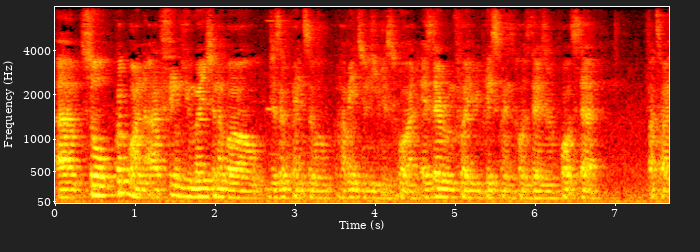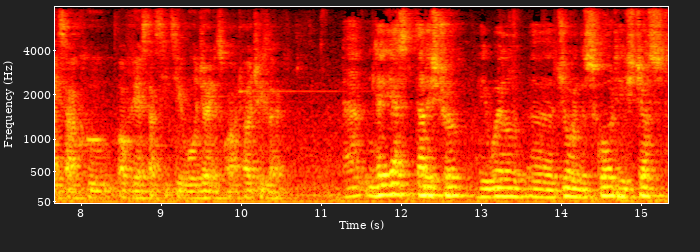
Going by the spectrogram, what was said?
Um, so, quick one. I think you mentioned about Joseph Paintsil having to leave the squad. Is there room for a replacement? Because there's reports that Fatawu Issahaku, who of Leicester City, will join the squad. How true is that? Um, yes, that is true. He will uh, join the squad. He's just,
